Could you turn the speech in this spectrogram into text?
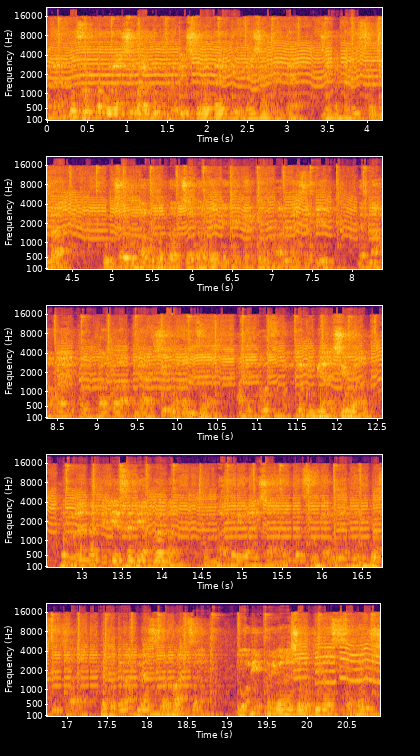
अनंत स्वप्न मुलाशी बाळगून प्रवेश करत आहे देवल्याच्या घंट्या जे मंडळी सजला तुमच्या ऋणानुबंधाच्या धाग्याने ते घरटं उभारण्यासाठी त्यांना हवं आहे पंखाचा आपल्या आशीर्वादांचा. आणि तोच मंगलभूमी आशीर्वाद. मुलांना देण्यासाठी आपल्याला कुंभा परिवाराच्या आनंद सोहळ्यामध्ये आपण उपस्थित झाला. त्याबद्दल आपल्या सर्वांचं दोन्ही परिवाराच्या वतीनं सहर्ष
